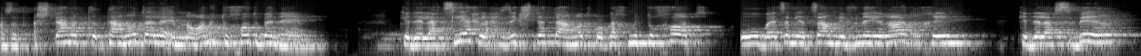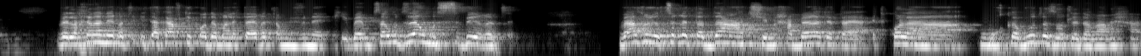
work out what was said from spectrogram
אז שתי הטענות האלה הן נורא מתוחות ביניהן. כדי להצליח להחזיק שתי טענות כל כך מתוחות, הוא בעצם יצר מבנה היררכי כדי להסביר, ולכן אני רצ... התעכבתי קודם על לתאר את המבנה, כי באמצעות זה הוא מסביר את זה. ואז הוא יוצר את הדעת שהיא מחברת את, ה... את כל המורכבות הזאת לדבר אחד.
